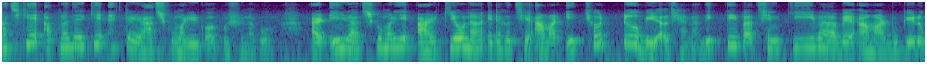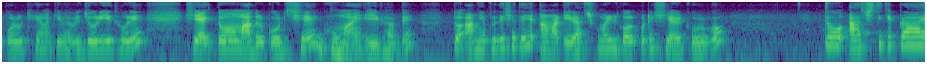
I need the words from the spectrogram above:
আজকে আপনাদেরকে একটা রাজকুমারীর গল্প শোনাবো। আর এই রাজকুমারী আর কেউ না, এটা হচ্ছে আমার এই ছোট্ট বিড়াল ছানা। দেখতেই পাচ্ছেন কীভাবে আমার বুকের ওপর উঠে আমাকে এভাবে জড়িয়ে ধরে। সে একদম আদর করছে, ঘুমায় এইভাবে। তো আমি আপনাদের সাথে আমার এই রাজকুমারীর গল্পটা শেয়ার করব। তো আজ থেকে প্রায়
